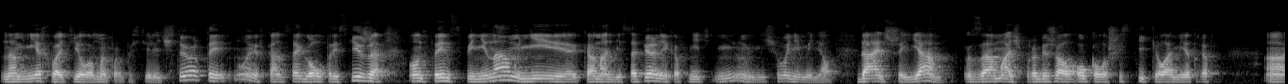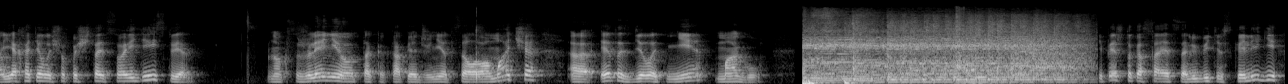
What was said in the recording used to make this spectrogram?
нам не хватило. Мы пропустили четвертый, ну и в конце гол престижа. Он, в принципе, ни нам, ни команде соперников ни, ну, ничего не менял. Дальше я за матч пробежал около 6 километров. Э, я хотел еще посчитать свои действия. Но, к сожалению, так как, опять же, нет целого матча, э, это сделать не могу. Теперь, что касается любительской лиги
